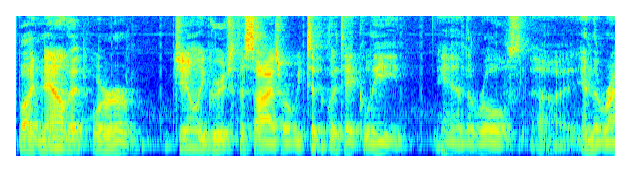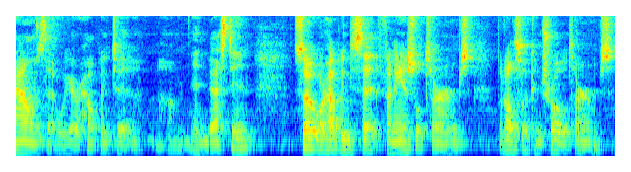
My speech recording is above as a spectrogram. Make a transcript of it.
But now that we're generally grew to the size where we typically take lead in the roles uh, in the rounds that we are helping to um, invest in. So we're helping to set financial terms, but also control terms,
